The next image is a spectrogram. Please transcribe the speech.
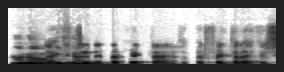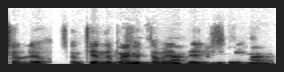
No, no, la descripción es perfecta, es perfecta la descripción, Leo. Se entiende perfectamente. Clarísima,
